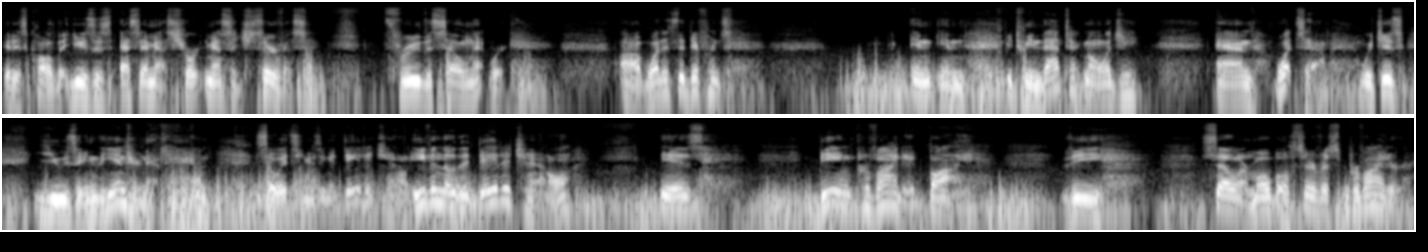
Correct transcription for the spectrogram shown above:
it is called that uses SMS, short message service, through the cell network. Uh, what is the difference in in between that technology and WhatsApp, which is using the internet. And so it's using a data channel, even though the data channel is being provided by the cell or mobile service provider.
